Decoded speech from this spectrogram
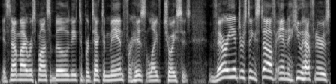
It's not my responsibility to protect a man for his life choices. Very interesting stuff. And Hugh Hefner's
